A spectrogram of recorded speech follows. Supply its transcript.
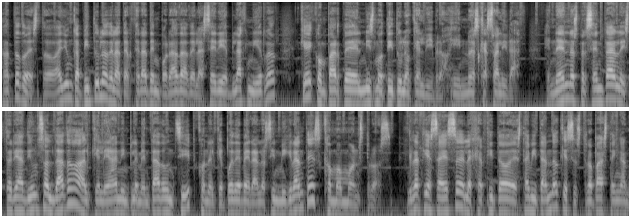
A todo esto, hay un capítulo de la tercera temporada de la serie Black Mirror que comparte el mismo título que el libro, y no es casualidad. En él nos presentan la historia de un soldado al que le han implementado un chip con el que puede ver a los inmigrantes como monstruos. Gracias a eso, el ejército está evitando que sus tropas tengan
